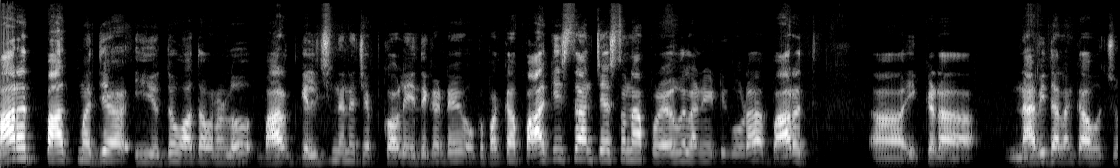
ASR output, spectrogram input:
భారత్ పాక్ మధ్య ఈ యుద్ధ వాతావరణంలో భారత్ గెలిచిందనే చెప్పుకోవాలి. ఎందుకంటే ఒక పక్క పాకిస్తాన్ చేస్తున్న ప్రయోగాలన్నిటి కూడా భారత్ ఇక్కడ నావీ దళం కావచ్చు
